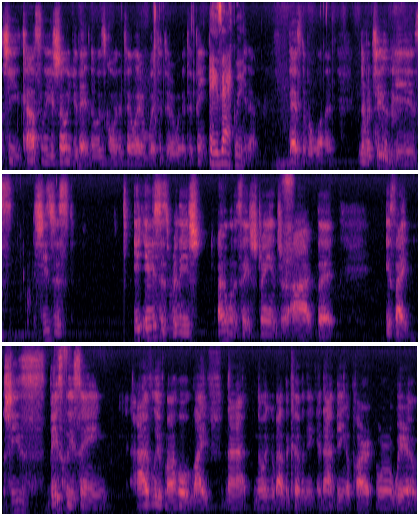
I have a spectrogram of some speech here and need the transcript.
she constantly is showing you that no one's going to tell her what to do or what to think. Exactly. You know, that's number one. Number two is she's just. It, this is really, I don't want to say strange or odd, but it's like she's basically saying, I've lived my whole life not knowing about the covenant and not being a part or aware of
